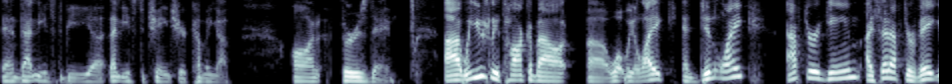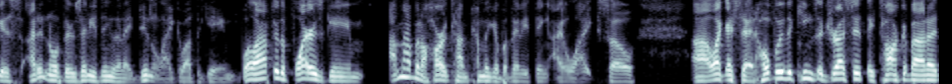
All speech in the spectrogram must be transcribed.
and that needs to be uh, that needs to change here coming up on Thursday. Uh, we usually talk about uh, what we like and didn't like after a game. I said after Vegas, I didn't know if there's anything that I didn't like about the game. Well, after the Flyers game, I'm having a hard time coming up with anything I like. So, uh, like I said, hopefully the Kings address it. They talk about it.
